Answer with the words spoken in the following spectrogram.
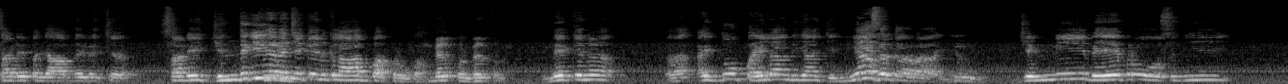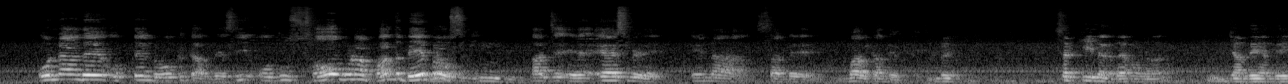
ਸਾਡੇ ਪੰਜਾਬ ਦੇ ਵਿੱਚ ਸਾਡੀ ਜ਼ਿੰਦਗੀ ਦੇ ਵਿੱਚ ਇੱਕ ਇਨਕਲਾਬ ਵਾਪਰੂਗਾ। ਬਿਲਕੁਲ ਬਿਲਕੁਲ। ਲੇਕਿਨ ਐਦੋਂ ਪਹਿਲਾਂ ਦੀਆਂ ਜਿੰਨੀਆਂ ਸਰਕਾਰਾਂ ਆਈਆਂ। ਜਿੰਨੀ ਬੇਭਰੋਸਗੀ ਉਹਨਾਂ ਦੇ ਉੱਤੇ ਲੋਕ ਕਰਦੇ ਸੀ ਉਦੋਂ 100 ਗੁਣਾ ਵੱਧ ਬੇਭਰੋਸਗੀ। ਅੱਜ ਇਸ ਵੇਲੇ ਇਹਨਾਂ ਸਾਡੇ ਮਾਲਕਾਂ ਦੇ ਉੱਤੇ। ਸਰ ਕੀ ਲੱਗਦਾ ਹੁਣ ਜਾਂਦੇ ਜਾਂਦੇ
